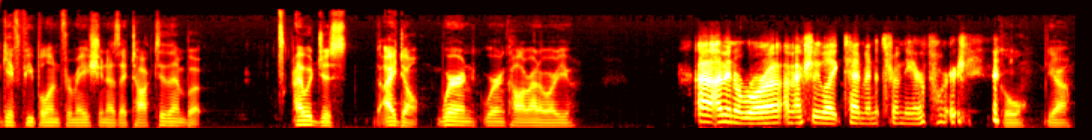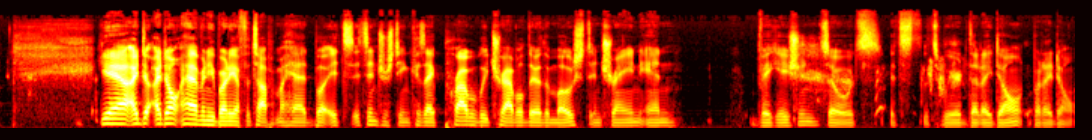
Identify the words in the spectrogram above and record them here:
give people information as I talk to them. But I would just I don't. Where in where in Colorado are you? uh, I'm in Aurora. I'm actually like 10 minutes from the airport. Cool. Yeah. Yeah, I, d- I don't have anybody off the top of my head, but it's it's interesting because I probably travel there the most and train and vacation, so it's it's it's weird that I don't, but I don't.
